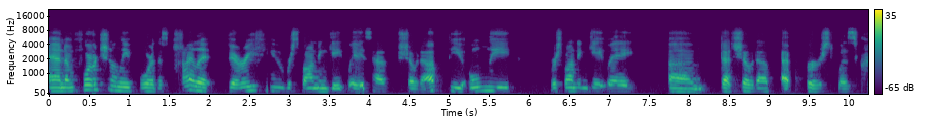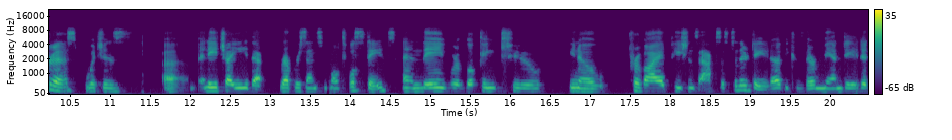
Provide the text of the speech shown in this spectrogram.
And unfortunately for this pilot, very few responding gateways have showed up. The only responding gateway um, that showed up at first was CRISP, which is uh, an HIE that represents multiple states, and they were looking to, you know, provide patients access to their data because they're mandated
